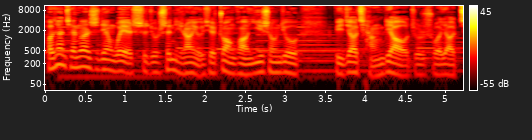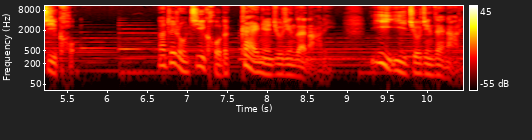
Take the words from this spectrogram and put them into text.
好像前段时间我也是，就身体上有一些状况，医生就比较强调，就是说要忌口。那这种忌口的概念究竟在哪里？意义究竟在哪里？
